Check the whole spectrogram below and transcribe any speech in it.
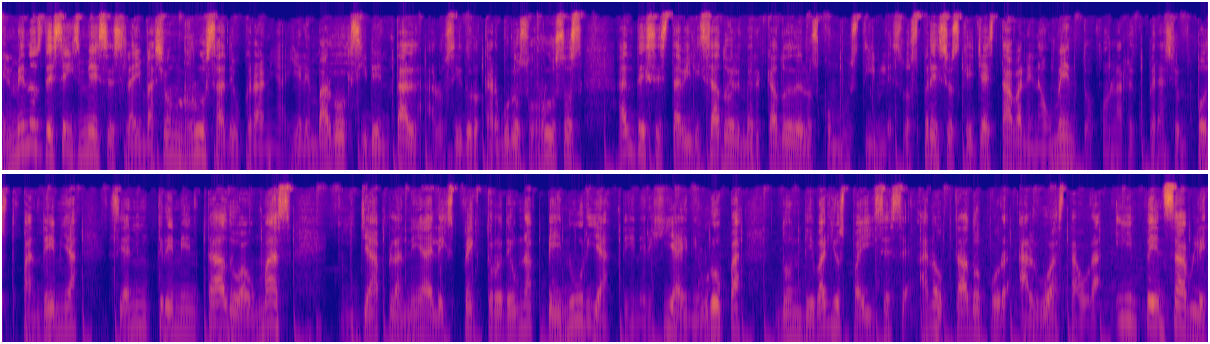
En menos de seis meses, la invasión rusa de Ucrania y el embargo occidental a los hidrocarburos rusos han desestabilizado el mercado de los combustibles. Los precios que ya estaban en aumento con la recuperación post-pandemia se han incrementado aún más y ya planea el espectro de una penuria de energía en Europa, donde varios países han optado por algo hasta ahora impensable,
